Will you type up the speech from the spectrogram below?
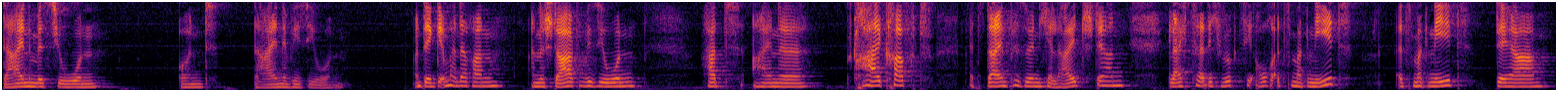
deine Mission und deine Vision. Und denke immer daran, eine starke Vision hat eine Strahlkraft als dein persönlicher Leitstern. Gleichzeitig wirkt sie auch als Magnet, als Magnet, der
